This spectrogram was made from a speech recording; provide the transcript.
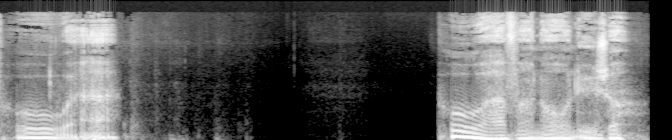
Puh, ja. Puh, for en overlyser.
